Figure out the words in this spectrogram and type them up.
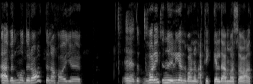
även Moderaterna har ju, eh, det var det inte nyligen det var någon artikel där man sa att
